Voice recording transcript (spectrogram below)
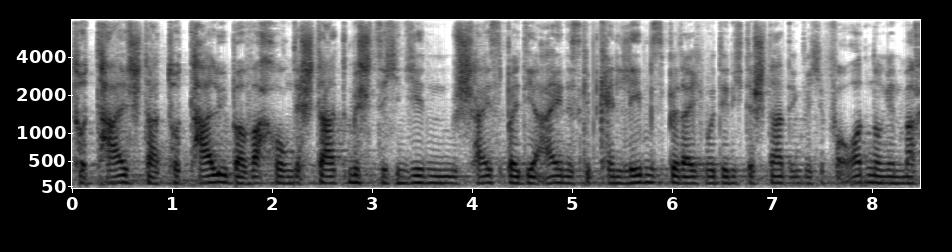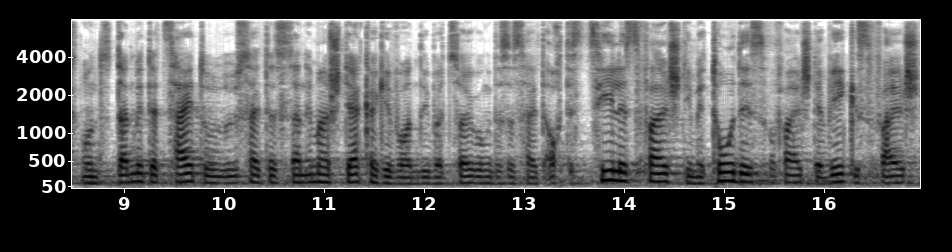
Totalstaat, Totalüberwachung. Der Staat mischt sich in jeden Scheiß bei dir ein. Es gibt keinen Lebensbereich, wo dir nicht der Staat irgendwelche Verordnungen macht. Und dann mit der Zeit ist halt das dann immer stärker geworden, die Überzeugung, dass es halt auch das Ziel ist falsch, die Methode ist falsch, der Weg ist falsch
